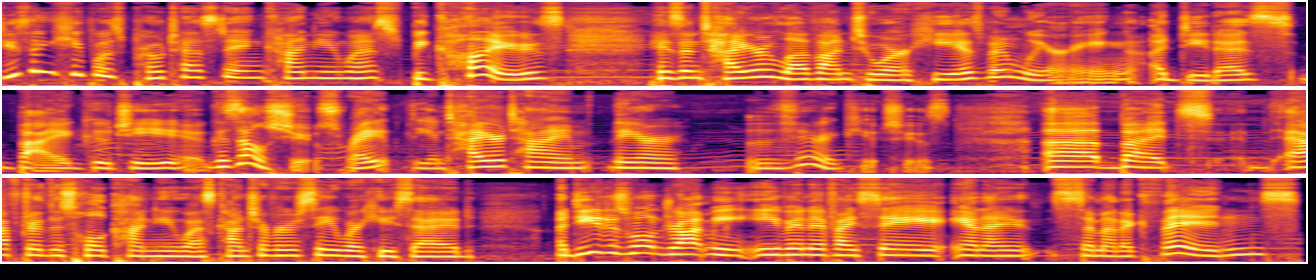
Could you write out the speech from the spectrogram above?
Do you think he was protesting Kanye West? Because his entire Love on tour, he has been wearing Adidas by Gucci Gazelle shoes, right? The entire time. They are very cute shoes. Uh, but after this whole Kanye West controversy where he said, Adidas won't drop me even if I say anti Semitic things,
